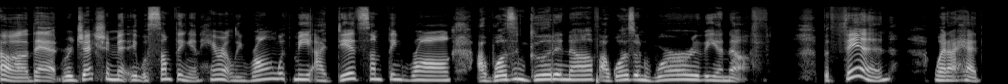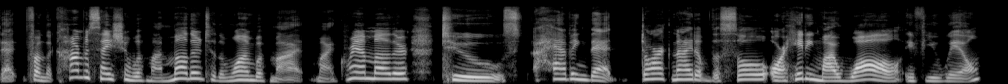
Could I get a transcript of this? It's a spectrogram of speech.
uh, that rejection meant it was something inherently wrong with me. I did something wrong. I wasn't good enough. I wasn't worthy enough. But then when I had that from the conversation with my mother to the one with my my grandmother to having that dark night of the soul or hitting my wall, if you will,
